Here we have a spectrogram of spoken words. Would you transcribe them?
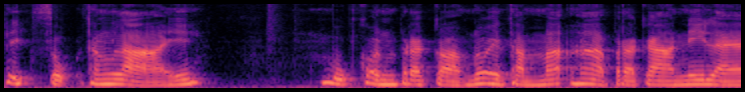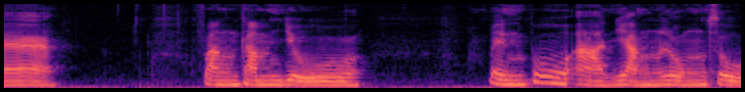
ภิกษุทั้งหลาย บุคคลประกอบด้วยธรรมะห้าประการนี้แล ฟังธรรมอยู่ เป็นผู้อาจยังลงสู่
